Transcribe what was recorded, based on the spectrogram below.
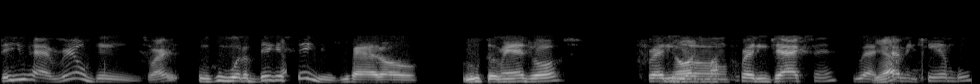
then you had real gays, right? Who, who were the biggest singers. You had uh Luther Vandross, Freddie um, Freddie Jackson, you had Yep. Tevin Campbell.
